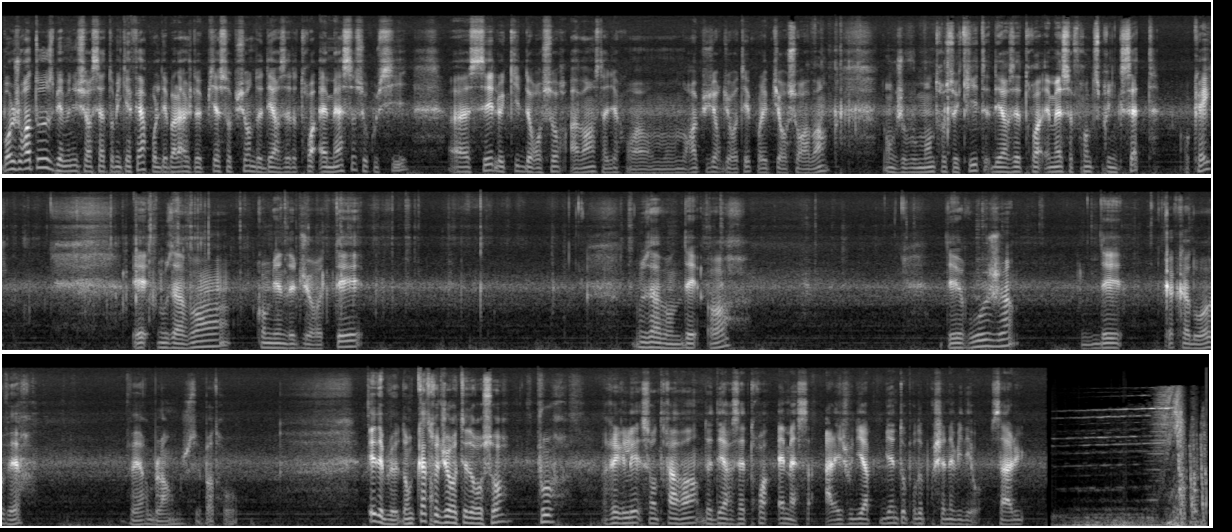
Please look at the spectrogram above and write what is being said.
Bonjour à tous, bienvenue sur C Atomic FR pour le déballage de pièces options de DRZ3 MS. Ce coup-ci, euh, c'est le kit de ressort avant, c'est-à-dire qu'on aura plusieurs duretés pour les petits ressorts avant. Donc je vous montre ce kit DRZ3 MS Front Spring 7. Ok. Et nous avons combien de duretés? Nous avons des or, des rouges, des cacadois vert, vert, blanc, je sais pas trop, et des bleus. Donc 4 duretés de ressort pour régler son travail de DRZ3 MS. Allez, je vous dis à bientôt pour de prochaines vidéos. Salut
